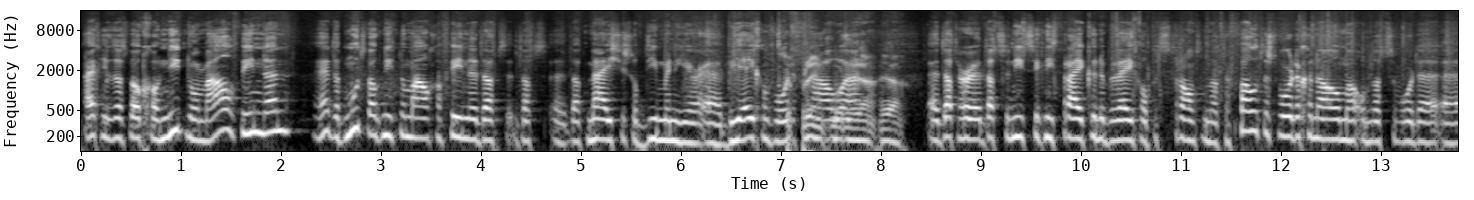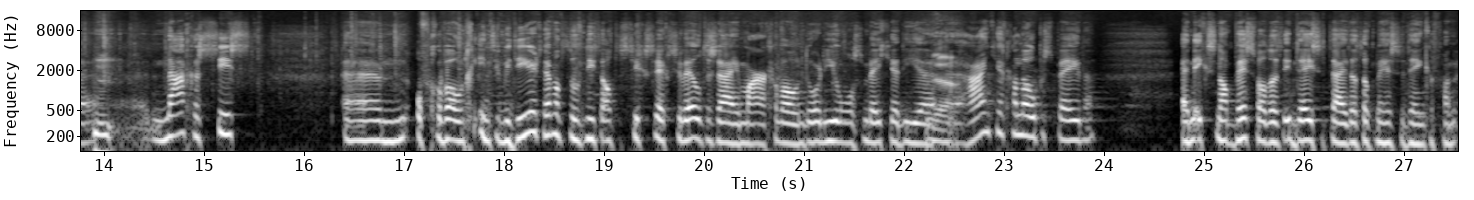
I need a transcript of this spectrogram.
Eigenlijk dat we ook gewoon niet normaal vinden. Hè, dat moeten we ook niet normaal gaan vinden. Dat, dat, eh, dat meisjes op die manier eh bejegend worden. Vrouwen. worden, ja, ja. Eh, dat, er, dat ze niet, zich niet vrij kunnen bewegen op het strand. Omdat er foto's worden genomen. Omdat ze worden eh, nagesist. Ehm, of gewoon geïntimideerd. Hè, want het hoeft niet altijd sek- seksueel te zijn. Maar gewoon door die jongens een beetje die Ja. haantje gaan lopen spelen. En ik snap best wel dat in deze tijd dat ook mensen denken van...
